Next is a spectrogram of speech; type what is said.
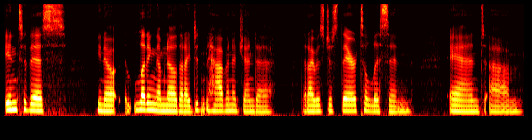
into this you know, letting them know that I didn't have an agenda, that I was just there to listen. And um,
